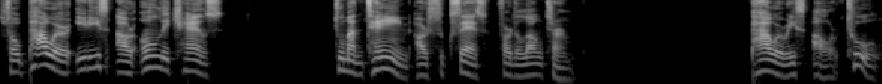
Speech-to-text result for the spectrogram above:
So power, it is our only chance to maintain our success for the long term. Power is our tool.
